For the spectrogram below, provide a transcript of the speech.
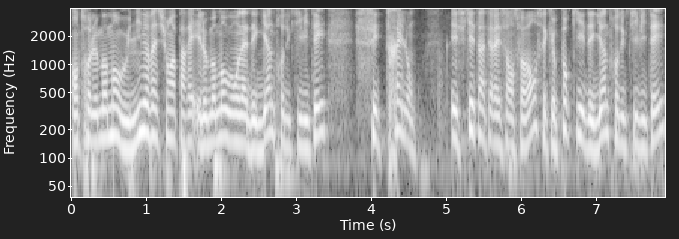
entre le moment où une innovation apparaît et le moment où on a des gains de productivité, c'est très long. Et ce qui est intéressant en ce moment, c'est que pour qu'il y ait des gains de productivité,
